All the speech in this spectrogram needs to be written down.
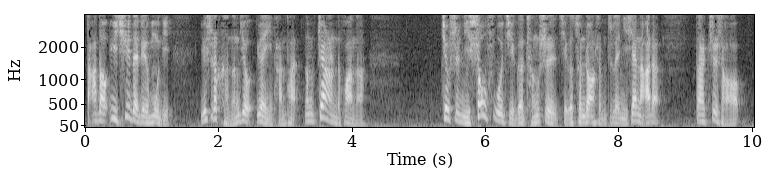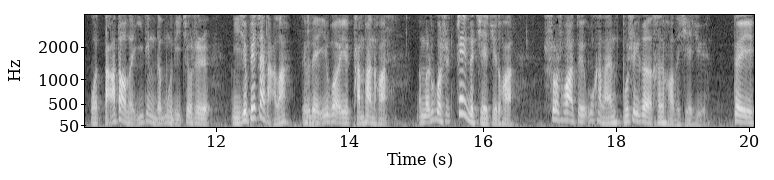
达到预期的这个目的，于是他可能就愿意谈判。那么这样的话呢，就是你收复几个城市、几个村庄什么之类，你先拿着，但是至少我达到了一定的目的，就是你就别再打了，对不对？如果有谈判的话，那么如果是这个结局的话，说实话，对乌克兰不是一个很好的结局。对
